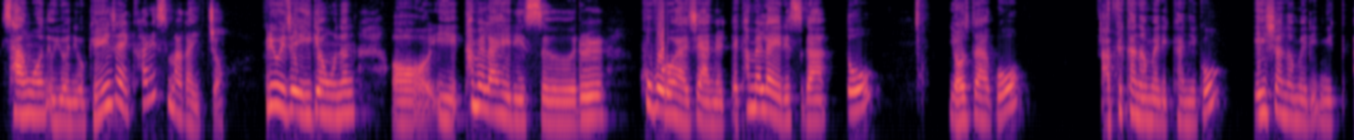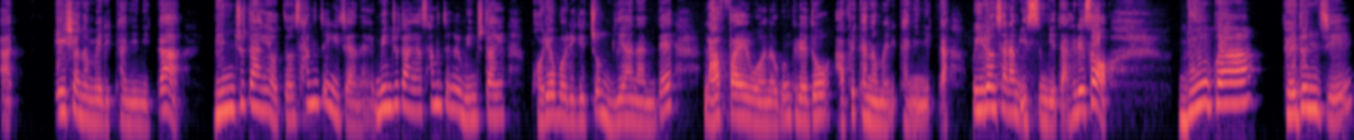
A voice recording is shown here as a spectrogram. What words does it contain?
상원 의원이고 굉장히 카리스마가 있죠. 그리고 이제 이 경우는 어, 이 카멜라 해리스를 후보로 하지 않을 때 카멜라 해리스가 또 여자고 아프리칸 아메리칸이고 에이션 아메리니까 아, 에이션 아메리칸이니까 민주당의 어떤 상징이잖아요. 민주당의 상징을 민주당이 버려버리기 좀 미안한데 라파엘 워넉은 그래도 아프리칸 아메리칸이니까 뭐 이런 사람이 있습니다. 그래서 누가 되든지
